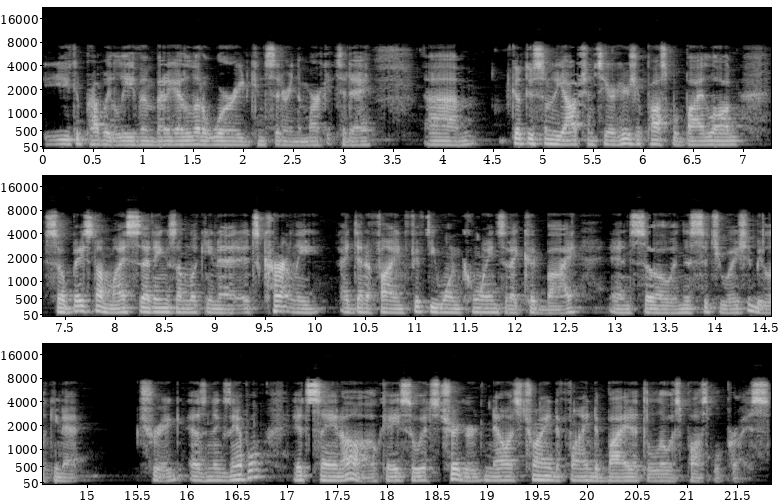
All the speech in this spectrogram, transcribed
you could probably leave him, but I got a little worried considering the market today. Um, go through some of the options here. Here's your possible buy log. So based on my settings, I'm looking at, it's currently identifying 51 coins that I could buy. And so in this situation, be looking at trig as an example. It's saying, oh, okay, so it's triggered. Now it's trying to find a buy it at the lowest possible price.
